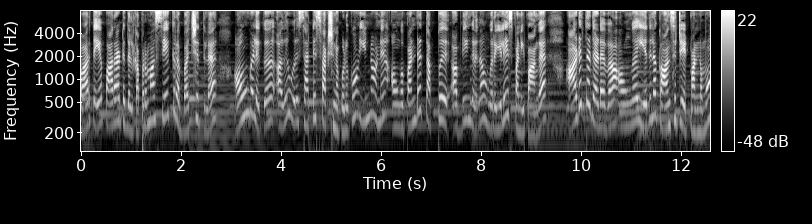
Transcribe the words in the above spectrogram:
வார்த்தையை பாராட்டுதலுக்கு அப்புறமா சேர்க்குற பட்சத்தில் அவங்களுக்கு அது ஒரு சாட்டிஸ்ஃபேக்ஷனை கொடுக்கும். இன்னொன்று அவங்க பண்ணுற தப்பு அப்படிங்கிறத அவங்க ரியலைஸ் பண்ணிப்பாங்க. அடுத்த தடவை அவங்க எதில் கான்சென்ட்ரேட் பண்ணுமோ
